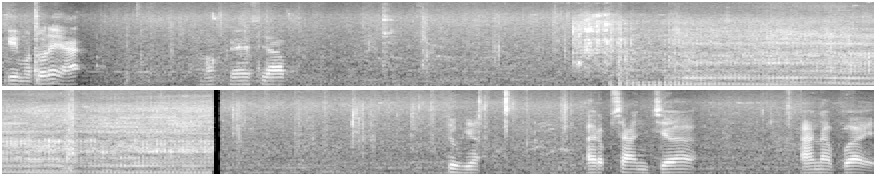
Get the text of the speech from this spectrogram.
Oke, motornya ya. Oke, siap. Tuh ya. Arab sanja anak baik.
